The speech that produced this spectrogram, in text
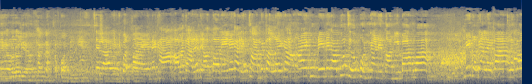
นะครับแล้วก็เรียนค่อนข้างหนักครับตอนนี้ใช่แล้วอย่างที่บอกไปนะคะเอาละค่ะแล้วเดี๋ยวตอนนี้นะคะเดี๋ยวถามไปก่อนเลยค่ะ ให้คุณฤทธิ์นะคะพูดถึงผลงานในตอนนี้บ้างว่า มีผลงานอะไรบ้างแล้วก็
